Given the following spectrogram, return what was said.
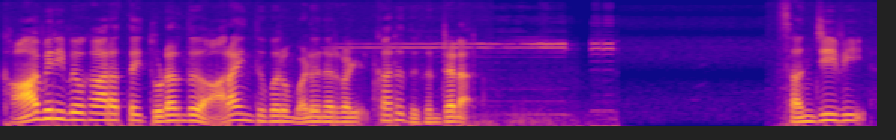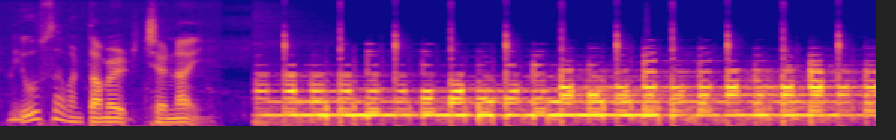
காவிரி விவகாரத்தை தொடர்ந்து ஆராய்ந்து வரும் வல்லுநர்கள் கருதுகின்றனர். Sanjeevi news seven Tamil Chennai. Thank you.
